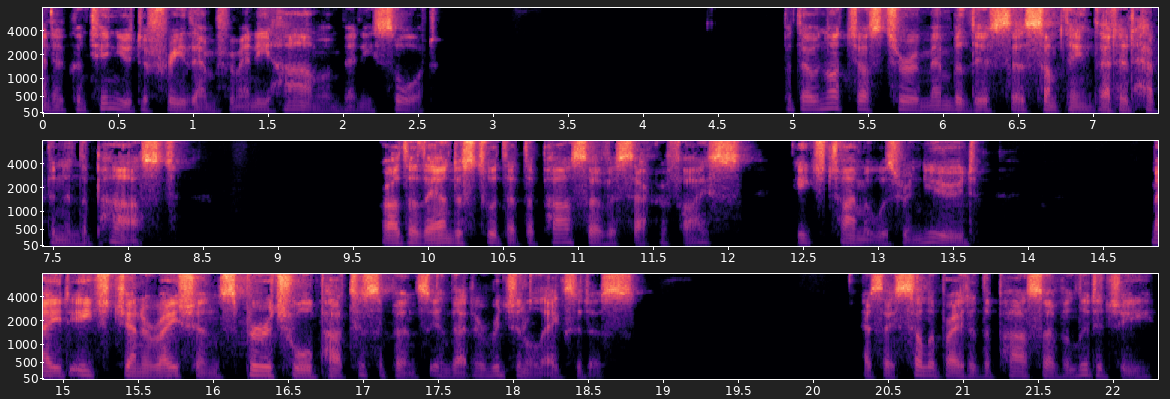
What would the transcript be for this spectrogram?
and had continued to free them from any harm of any sort. But they were not just to remember this as something that had happened in the past. Rather, they understood that the Passover sacrifice, each time it was renewed, made each generation spiritual participants in that original Exodus. As they celebrated the Passover liturgy,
